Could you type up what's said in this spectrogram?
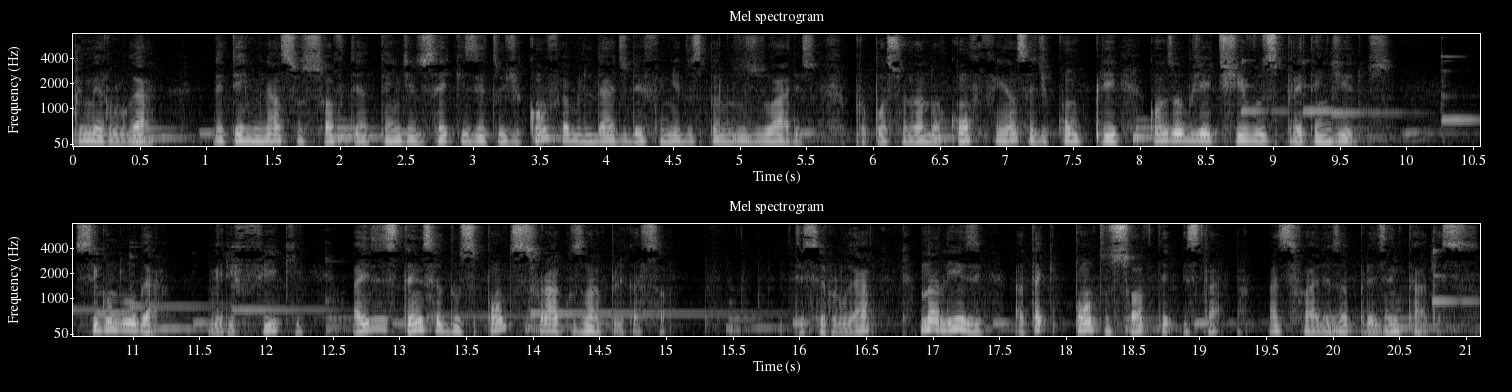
primeiro lugar, determinar se o software atende os requisitos de confiabilidade definidos pelos usuários, proporcionando a confiança de cumprir com os objetivos pretendidos. Segundo lugar, verifique a existência dos pontos fracos na aplicação. Em terceiro lugar, analise até que ponto o software está as falhas apresentadas.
